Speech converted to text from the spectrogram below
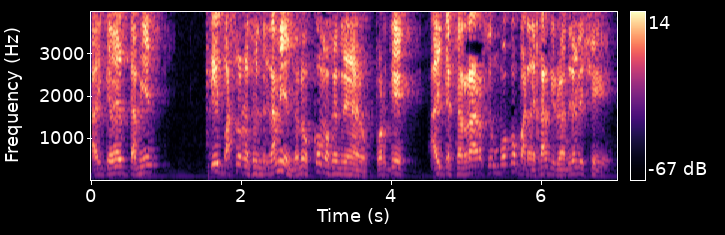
hay que ver también qué pasó en los entrenamientos, ¿no? Cómo se entrenaron, porque hay que cerrarse un poco para dejar que los laterales lleguen.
